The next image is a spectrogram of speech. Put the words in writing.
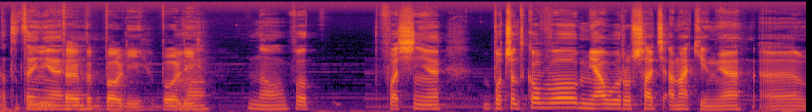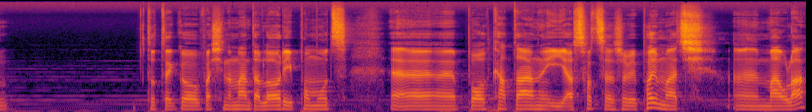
A tutaj I nie. to jakby boli, boli. No, no, bo właśnie początkowo miał ruszać Anakin, nie? Em, Do tego właśnie na Mandalorii pomóc e, po Katany i Asoce, żeby pojmać e, Maula.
